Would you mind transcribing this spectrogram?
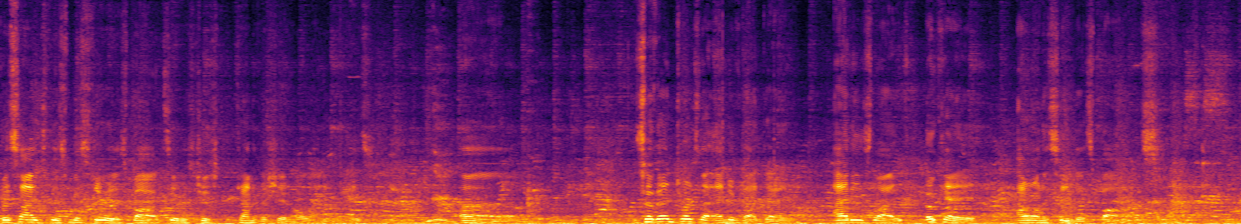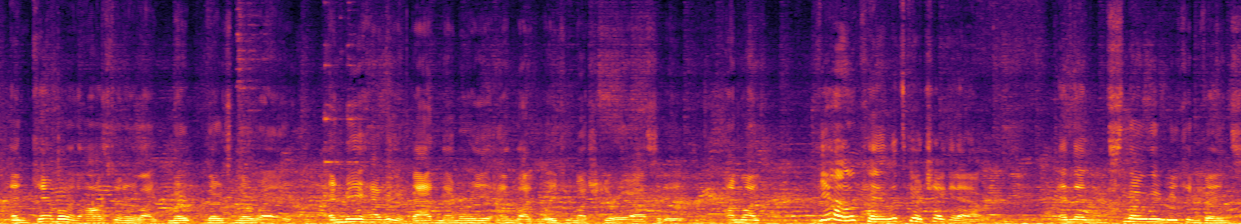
besides this mysterious box, it was just kind of a shithole anyways. Um, so then towards the end of that day, Addie's like, okay, I want to see this box. And Campbell and Austin are like, nope, there's no way. And me having a bad memory and like way too much curiosity, I'm like, yeah, okay, let's go check it out. And then slowly we convince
